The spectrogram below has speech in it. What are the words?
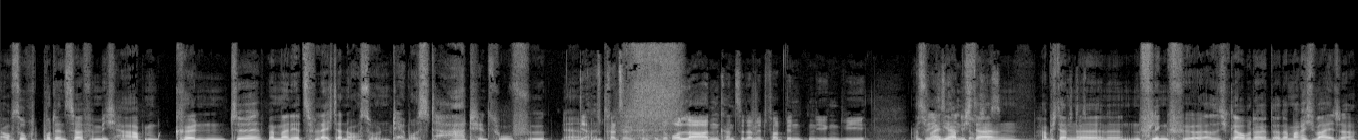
auch Suchtpotenzial für mich haben könnte, wenn man jetzt vielleicht dann auch so ein Thermostat hinzufügt. Ne? Ja, du Und kannst, kannst mit Rollladen, kannst du damit verbinden irgendwie. also irgendwie habe ich dann, habe ich dann einen Fling für. Also ich glaube, da, da, da mache ich weiter.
